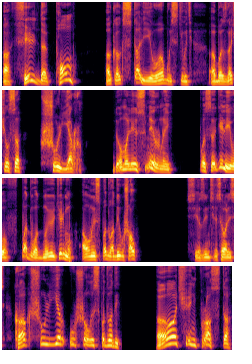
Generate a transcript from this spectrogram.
а филь-де-пом, а как стали его обыскивать, обозначился шульер. Думали, смирный. Посадили его в подводную тюрьму, а он из-под воды ушел. Все заинтересовались, как Шульер ушел из-под воды. «Очень просто»,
